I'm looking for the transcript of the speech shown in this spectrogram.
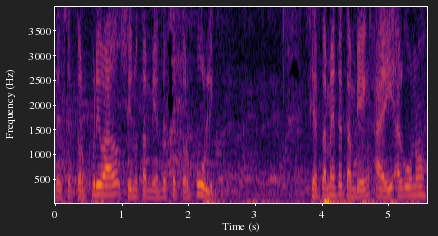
del sector privado, sino también del sector público. Ciertamente también hay algunos,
